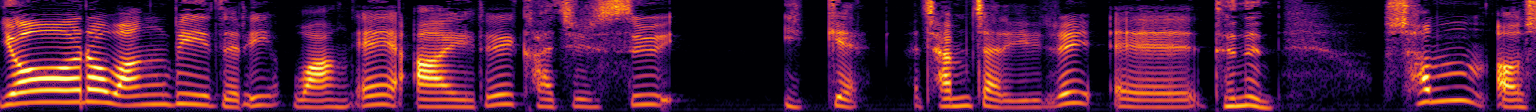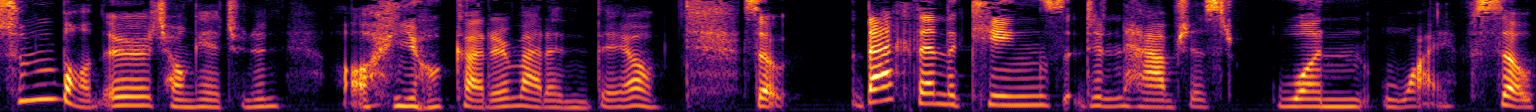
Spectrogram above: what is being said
여러 왕비들이 왕의 아이를 가질 수 있게 잠자리를 에, 드는 섬, 어, 순번을 정해주는 어, 역할을 말하는데요. So back then the kings didn't have just one wife. So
